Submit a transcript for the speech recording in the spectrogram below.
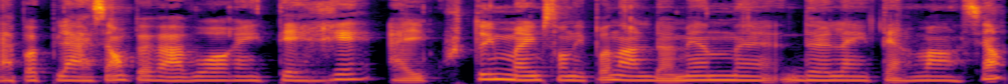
la population peut avoir intérêt à écouter, même si on n'est pas dans le domaine de l'intervention.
